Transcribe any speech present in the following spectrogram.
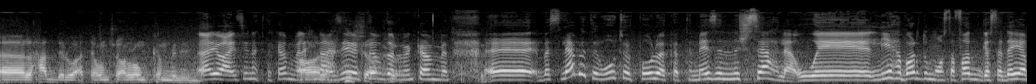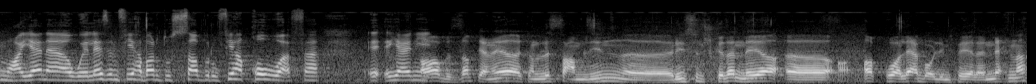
آه، لحد دلوقتي اهو ان شاء الله مكملين. أيوه عايزينك تكمل. آه، إحنا عايزينك تفضل. مكمل. آه بس لعبة الووتر بولو يا كابتن مازن مش سهلة وليها برضو مواصفات جسدية معينة ولازم فيها برضو الصبر وفيها قوة. ف يعني آه بالظبط. يعني هي كانوا لسه عاملين research كده إن هي آه، أقوى لعبة أولمبية. لأن إحنا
